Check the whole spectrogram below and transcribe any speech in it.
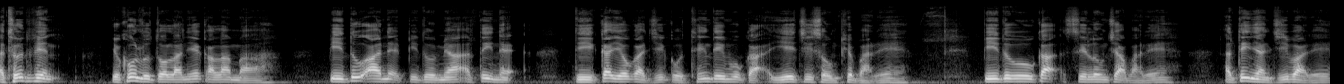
အထူးသဖြင့်ယခုလူတော်လာရဲ့ကာလမှာပြည်သူအားနဲ့ပြည်သူများအသိနဲ့ ဒီကပ်ယောဂကြီးကိုထိန်းသိမ်းမှုကအရေးကြီးဆုံးဖြစ်ပါတယ်ပြည်သူကစေလုံးကြပါတယ်အသိဉာဏ်ကြီးပါတယ်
